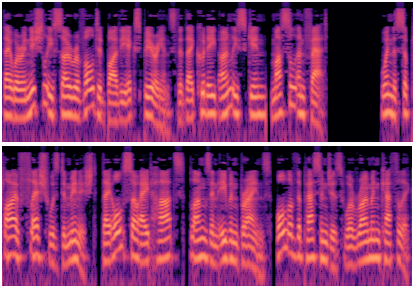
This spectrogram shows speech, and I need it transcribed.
They were initially so revolted by the experience that they could eat only skin, muscle and fat. When the supply of flesh was diminished, they also ate hearts, lungs and even brains. All of the passengers were Roman Catholic.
